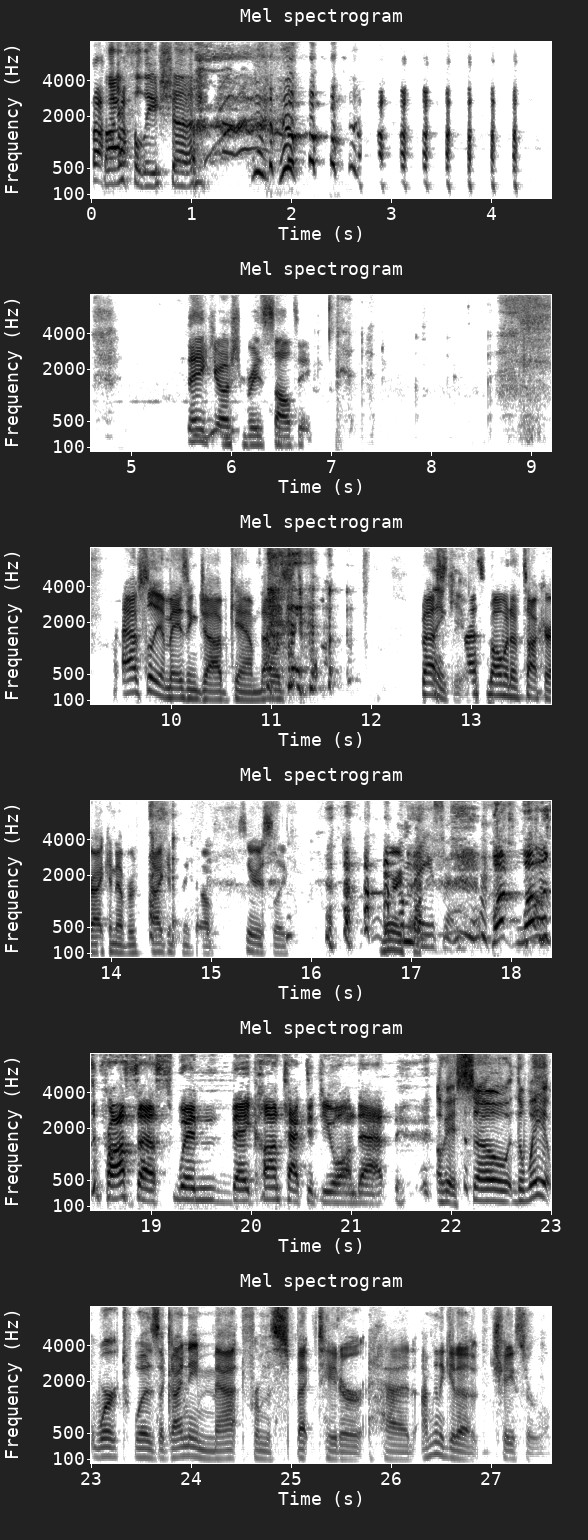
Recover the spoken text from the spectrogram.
bye, Felicia. Thank you, Ocean Breeze Salty. Absolutely amazing job, Cam. That was best Thank you. best moment of Tucker I can ever I can think of. Seriously. Very cool. Amazing. What what was the process when they contacted you on that? Okay, so the way it worked was a guy named Matt from the Spectator had. I'm gonna get a chaser. real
